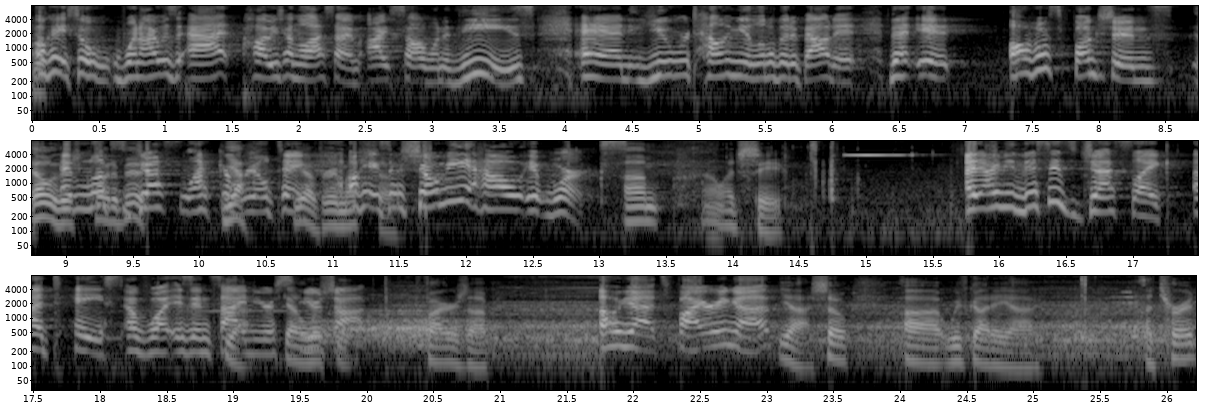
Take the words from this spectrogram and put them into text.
Yep. Okay, so when I was at Hobbytown the last time, I saw one of these, and you were telling me a little bit about it, that it almost functions Oh, and looks just like a Yeah, real tank. yeah, very much okay, so. so show me how it works. Um, well, let's see. and I mean, this is just like a taste of what is inside Yeah, your, your shop. Fires up. Oh yeah, it's firing up. Yeah, so uh, we've got a, uh, a turret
